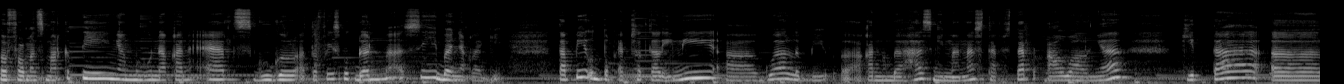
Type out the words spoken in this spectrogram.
performance marketing yang menggunakan ads, Google atau Facebook dan masih banyak lagi. Tapi untuk episode kali ini uh, gue lebih uh, akan membahas gimana step-step awalnya kita uh,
